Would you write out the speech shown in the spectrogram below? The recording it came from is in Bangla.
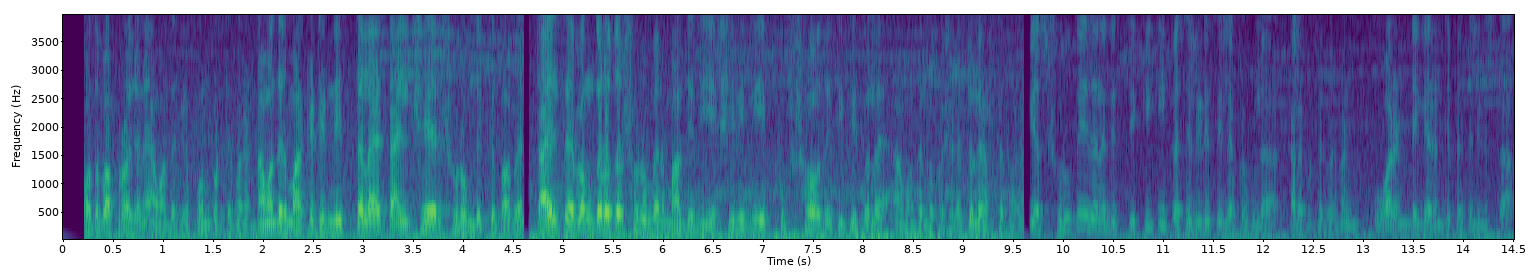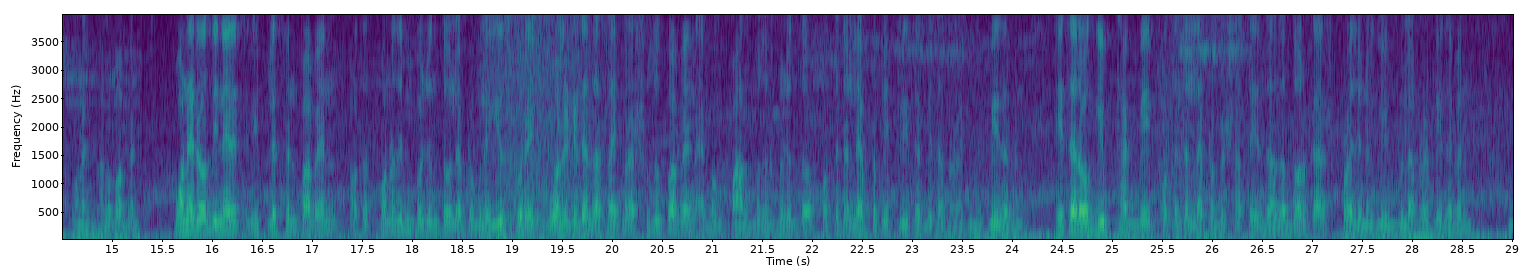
অথবা প্রয়োজনে আমাদেরকে ফোন করতে পারেন। আমাদের মার্কেটের নিচতলায় টাইলসের শোরুম দেখতে পাবেন। টাইলস এবং দরজার শোরুমের মাঝে দিয়ে সিঁড়ি দিয়ে খুব সহজে তৃতীয় তলায় আমাদের লোকেশনে চলে আসতে পারেন ইয়াস শুরুতেই জানিয়ে দিচ্ছি, কি কি ফ্যাসিলিটিস এই ল্যাপটপগুলো কালেক্ট করতে পারবেন? ওয়ারেন্টি গ্যারান্টি ফ্যাসিলিটিসটা অনেক ভালো পাবেন। পনেরো দিনের রিপ্লেসমেন্ট পাবেন, অর্থাৎ পনেরো দিন পর্যন্ত ল্যাপটপগুলো ইউজ করে কোয়ালিটিটা যাচাই করার সুযোগ পাবেন এবং পাঁচ বছর পর্যন্ত প্রত্যেকটা ল্যাপটপে ফ্রি সার্ভিস আপনারা কিন্তু পেয়ে যাবেন। এছাড়াও গিফট থাকবে, প্রত্যেকটা ল্যাপটপের সাথে যা যা দরকার প্রয়োজনীয় গিফটগুলো আপনারা পেয়ে যাবেন।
